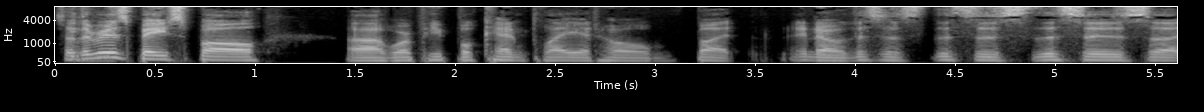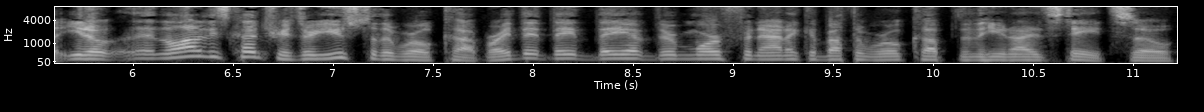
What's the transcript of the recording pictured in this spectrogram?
so mm-hmm. there is baseball uh, where people can play at home. But you know, this is this is this is uh, you know, in a lot of these countries they're used to the World Cup, right? They they they have they're more fanatic about the World Cup than the United States. So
